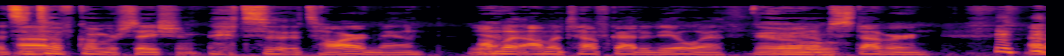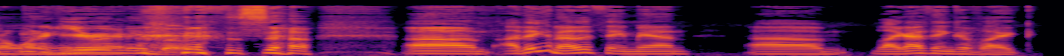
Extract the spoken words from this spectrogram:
It's a Uh, tough conversation. It's it's hard, man. I'm Yeah. a I'm a tough guy to deal with. right? I'm stubborn. I don't want to hear You and it. me both. so, um, I think another thing, man. Um, like I think of like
